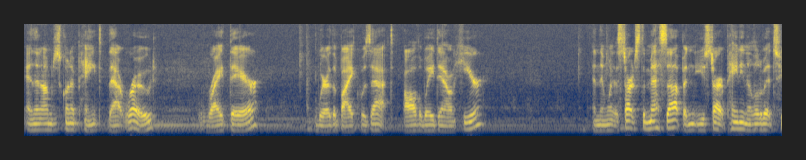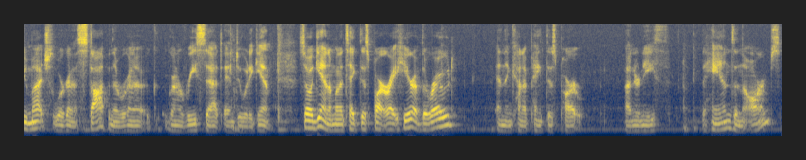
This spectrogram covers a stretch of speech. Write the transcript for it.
and then I'm just going to paint that road right there where the bike was at, all the way down here. And then when it starts to mess up and you start painting a little bit too much, we're going to stop and then we're going to going to reset and do it again. So again, I'm going to take this part right here of the road and then kind of paint this part underneath the hands and the arms.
